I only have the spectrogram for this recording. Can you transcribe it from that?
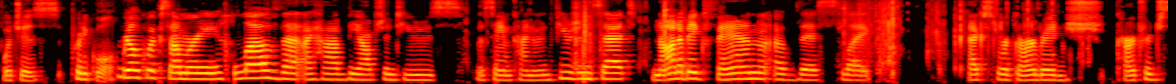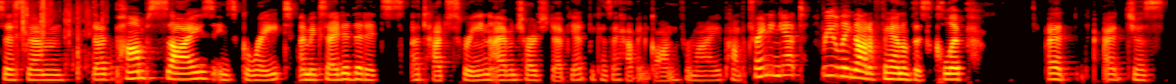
which is pretty cool. Real quick summary. Love that I have the option to use the same kind of infusion set. Not a big fan of this like extra garbage cartridge system. The pump size is great. I'm excited that it's a touch screen. I haven't charged it up yet because I haven't gone for my pump training yet. Really not a fan of this clip. I I just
